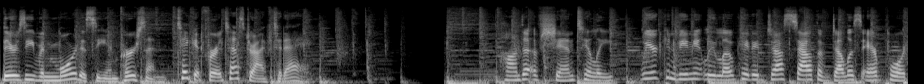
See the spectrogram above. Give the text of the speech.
There's even more to see in person. Take it for a test drive today. Honda of Chantilly. We're conveniently located just south of Dulles Airport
